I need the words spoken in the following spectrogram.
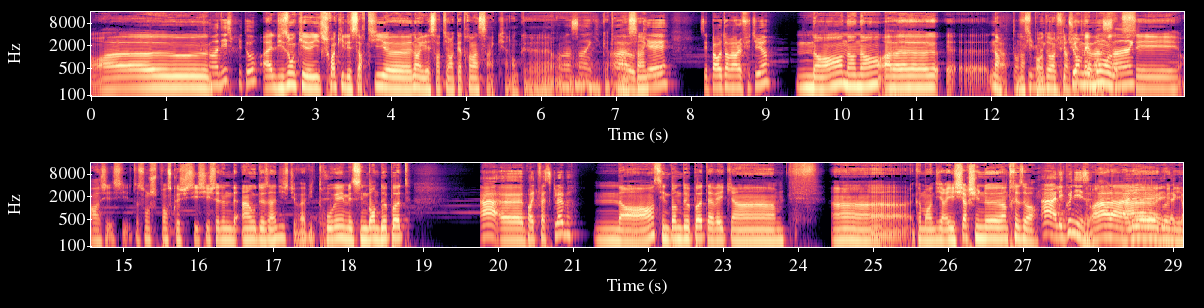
euh, 90 plutôt? ah, disons que je crois qu'il est sorti. euh, non, il est sorti en 85. Donc, euh, 85. en Ah, 85. ok. C'est pas Retour vers le futur? Non, non, non. euh, non, non c'est pas Retour vers le futur. Mais bon, 85. c'est. ah, si- si- de toute façon, je pense que si, si je te donne un ou deux indices, tu vas vite trouver. Mais c'est une bande de potes. Ah, Breakfast Club? Non, c'est une bande de potes avec un. Un comment dire Ils cherchent une, un trésor. Ah, les Goonies. Voilà, Ah, allez, oui, Goonies.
